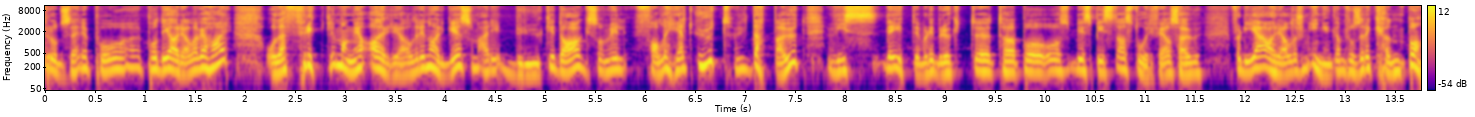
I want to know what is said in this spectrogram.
produsere på, på de arealene vi har. Og det er fryktelig mange arealer i Norge som er i bruk i dag, som vil falle helt ut, vil dette ut, hvis det ikke blir brukt på å bli spist av storfe og sau. For de er arealer som ingen kan produsere kønn på.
